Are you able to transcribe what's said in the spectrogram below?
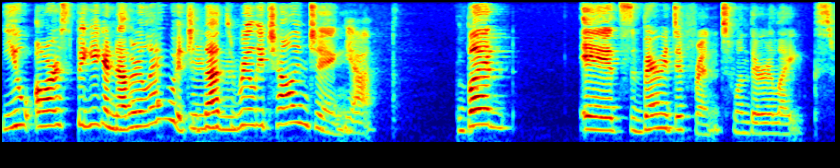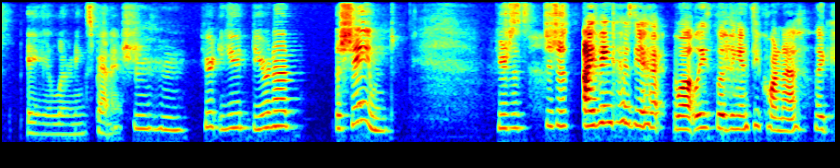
You are speaking another language. That's Mhm. really challenging Yeah. but it's very different when they're like eh, learning Spanish. Mm-hmm. You're you you're not ashamed. You're just you just I think because you, ha- well, at least living in Tijuana, like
